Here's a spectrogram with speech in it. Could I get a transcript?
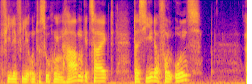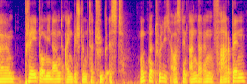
viele, viele Untersuchungen haben gezeigt, dass jeder von uns äh, prädominant ein bestimmter Typ ist. Und natürlich aus den anderen Farben,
